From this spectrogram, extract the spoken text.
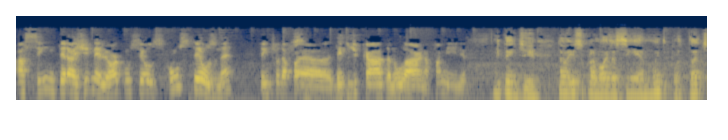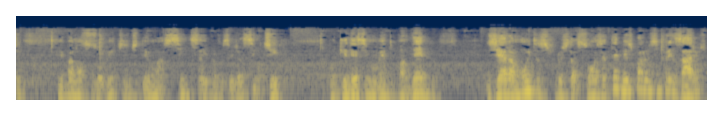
assim interagir melhor com seus com os teus, né? Dentro da uh, dentro de casa, no lar, na família. Entendi. Então isso para nós assim é muito importante e para nossos ouvintes a gente deu uma síntese aí para você já sentir, porque nesse momento pandêmico gera muitas frustrações, até mesmo para os empresários.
